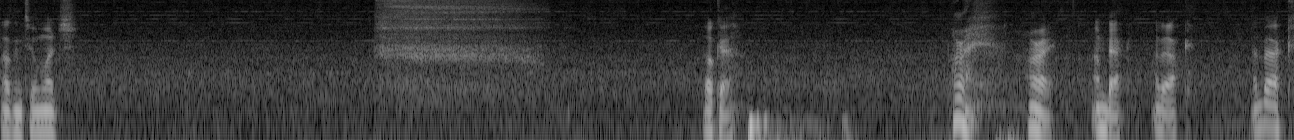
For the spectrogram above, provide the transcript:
Nothing too much. Okay. All right, all right. I'm back. I'm back. I'm back.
